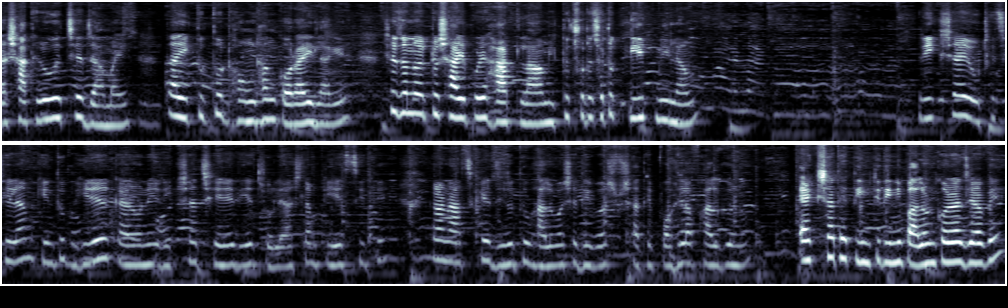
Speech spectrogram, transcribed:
আর সাথে রয়েছে জামাই, তাই একটু তো ঢং ঢং করাই লাগে। সেজন্য একটু শাড়ি পরে হাঁটলাম, একটু ছোট ছোট ক্লিপ নিলাম। রিক্সায় উঠেছিলাম, কিন্তু ভিড়ের কারণে রিক্সা ছেড়ে দিয়ে চলে আসলাম টিএসসিতে। কারণ আজকে যেহেতু ভালোবাসা দিবস, সাথে পহেলা ফাল্গুনও। একসাথে তিনটি দিনই পালন করা যাবে।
